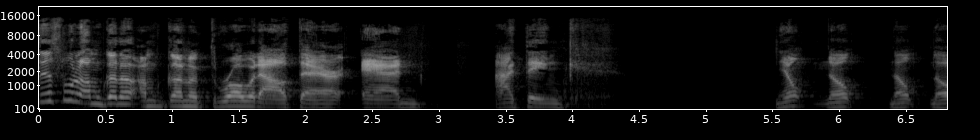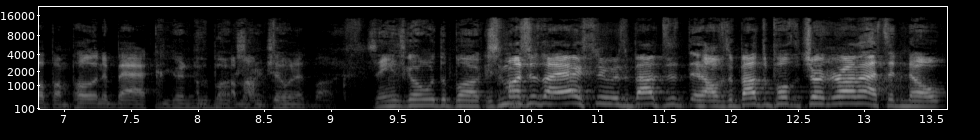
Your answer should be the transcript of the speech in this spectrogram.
this one I'm gonna I'm gonna throw it out there, and I think nope nope nope nope. I'm pulling it back. You're gonna do the Bucks, I'm, I'm doing it, Bucks. Zane's going with the Bucks. As much as I actually was about to, I was about to pull the trigger on that. I said no.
